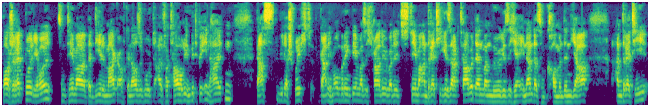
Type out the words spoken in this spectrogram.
Porsche Red Bull, jawohl, zum Thema der Deal mag auch genauso gut Alpha Tauri mit beinhalten. Das widerspricht gar nicht mal unbedingt dem, was ich gerade über das Thema Andretti gesagt habe, denn man möge sich erinnern, dass im kommenden Jahr Andretti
